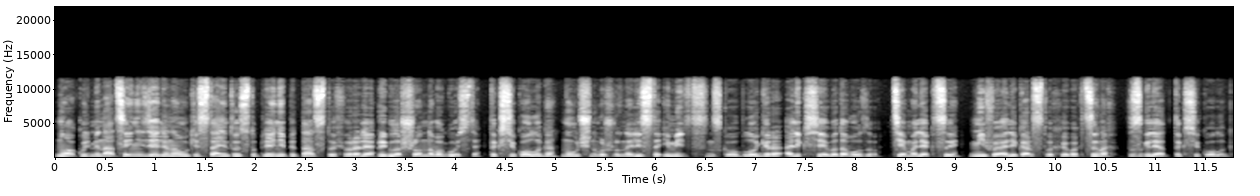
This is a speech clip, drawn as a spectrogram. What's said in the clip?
Ну а кульминацией недели науки станет выступление 15 февраля приглашенного гостя, токсиколога, научного журналиста и медицинского блогера Алексея Водовозова. Тема лекции «Мифы о лекарствах и вакцинах. Взгляд токсиколога».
